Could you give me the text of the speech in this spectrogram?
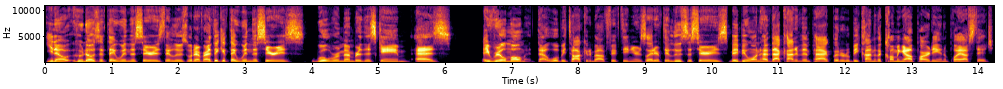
you know, who knows if they win the series, they lose, whatever. I think if they win the series, we'll remember this game as a real moment that we'll be talking about 15 years later. If they lose the series, maybe it won't have that kind of impact, but it'll be kind of the coming out party in a playoff stage.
